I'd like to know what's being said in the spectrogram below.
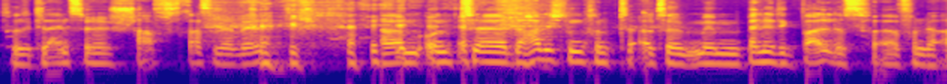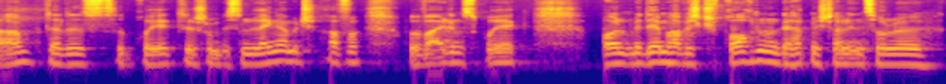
so die kleinste Schafsrasse der Welt. ähm, und äh, da hatte ich einen Kontakt, also mit dem Benedikt Ball, das äh, von der A, der das Projekt ist schon ein bisschen länger mit Schafe, Beweidungsprojekt. Und mit dem habe ich gesprochen und der hat mich dann in so eine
